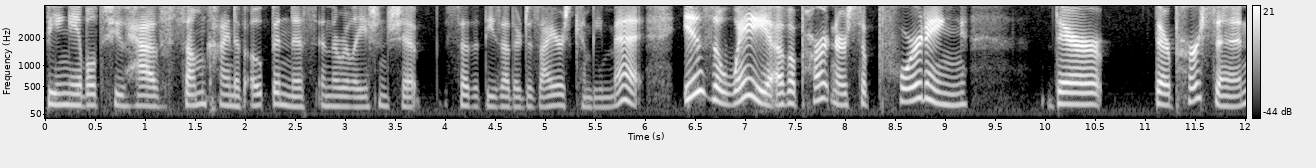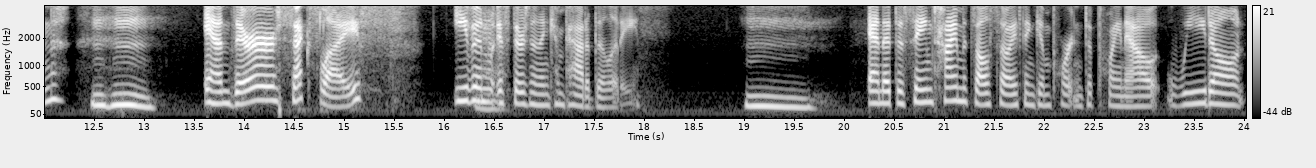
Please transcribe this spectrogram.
being able to have some kind of openness in the relationship so that these other desires can be met is a way of a partner supporting their their person mm-hmm. and their sex life even yeah. if there's an incompatibility mm. And at the same time it's also i think important to point out we don't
